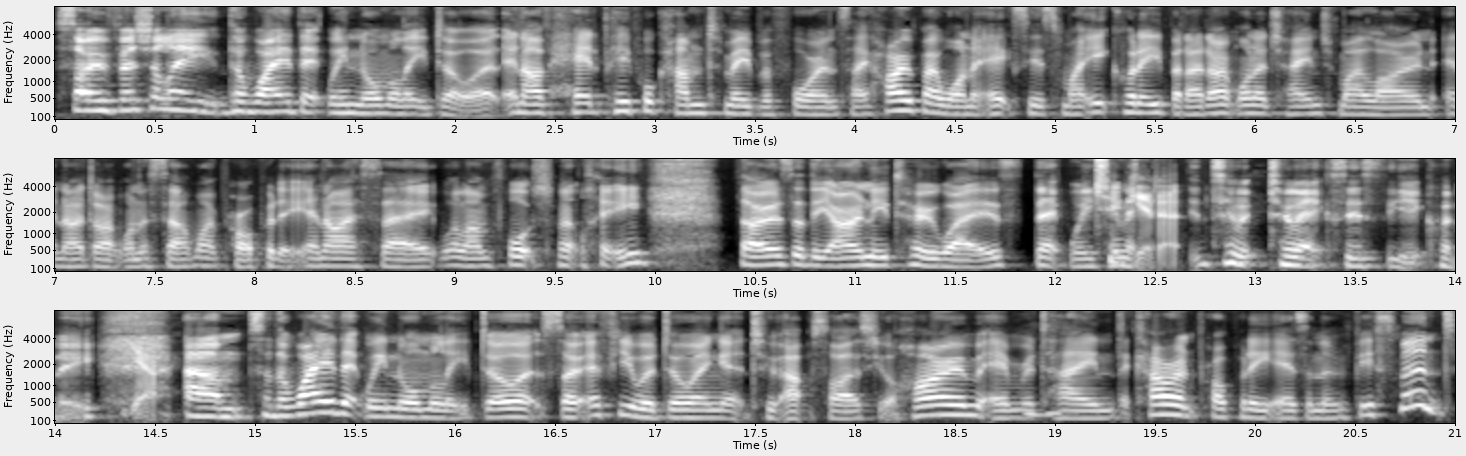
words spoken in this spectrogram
So visually, the way that we normally do it, and I've had people come to me before and say, "Hope I want to access my equity, but I don't want to change my loan, and I don't want to sell my property." And I say, "Well, unfortunately, those are the only two ways that we To can get it. to to access the equity." Yeah. Um, so the way that we normally do it, so if you were doing it to upsize your home Mm-hmm. and retain the current property as an investment,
